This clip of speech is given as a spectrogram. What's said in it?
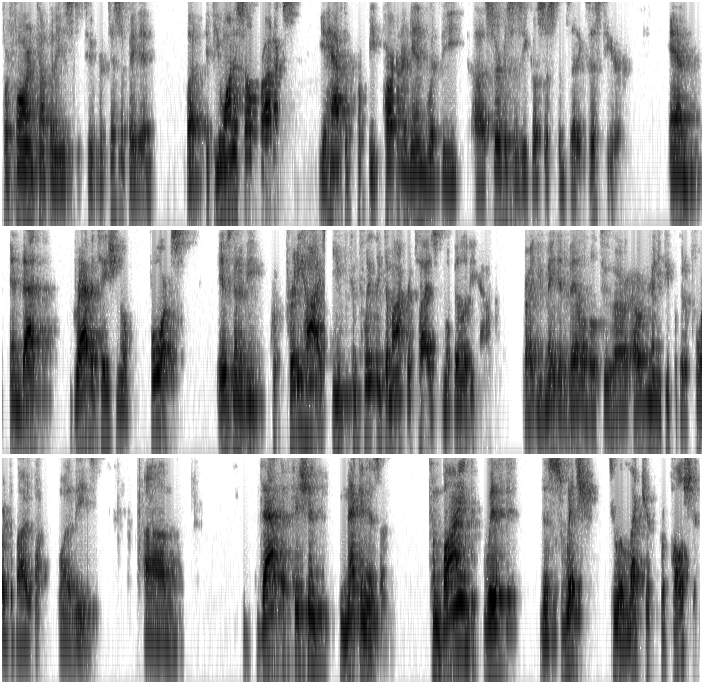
for foreign companies to participate in. But if you want to sell products, you have to be partnered in with the uh, services ecosystems that exist here. And, and that gravitational force is going to be pretty high. You've completely democratized mobility now, right? You've made it available to however many people could afford to buy one, of these. Um, that efficient mechanism combined with the switch to electric propulsion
